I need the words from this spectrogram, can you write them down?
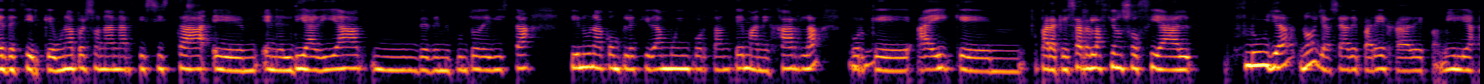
Es decir, que una persona narcisista eh, en el día a día, mm, desde mi punto de vista, tiene una complejidad muy importante manejarla porque hay que, mm, para que esa relación social fluya, ¿no? ya sea de pareja, de familia,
